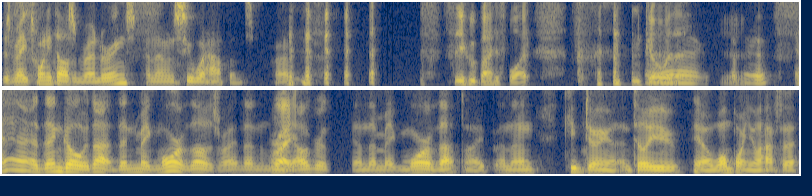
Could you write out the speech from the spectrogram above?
just make 20,000 renderings and then see what happens, right? see who buys what and then go with it. Yeah. Yeah, and then go with that. Then make more of those, right? Then Right. the algorithm, and then make more of that type, and then keep doing it until you, you know, at one point you'll have to,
